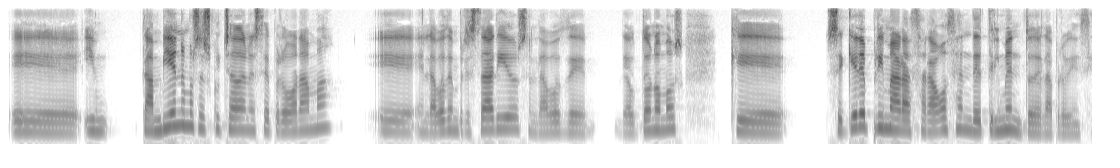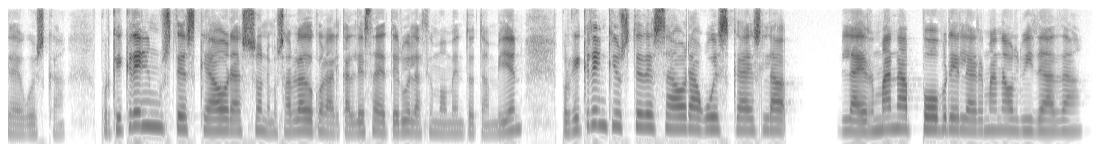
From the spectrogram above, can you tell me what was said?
y también hemos escuchado en este programa eh, en la voz de empresarios, en la voz de, autónomos, que se quiere primar a Zaragoza en detrimento de la provincia de Huesca. ¿Por qué creen ustedes que ahora son, hemos hablado con la alcaldesa de Teruel hace un momento también, ¿por qué creen que ustedes ahora Huesca es la, la hermana pobre, la hermana olvidada?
